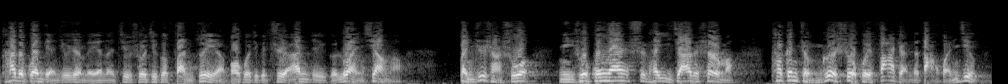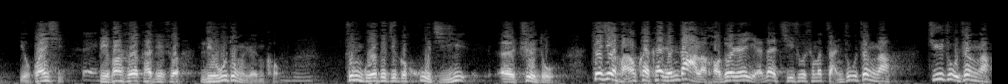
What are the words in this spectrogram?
他的观点就认为呢，就是说这个犯罪啊，包括这个治安这个乱象啊。本质上说，你说公安是他一家的事儿吗？他跟整个社会发展的大环境有关系。对，比方说，他就说流动人口，中国的这个户籍呃制度，最近好像快开人大了，好多人也在提出什么暂住证啊、居住证啊、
